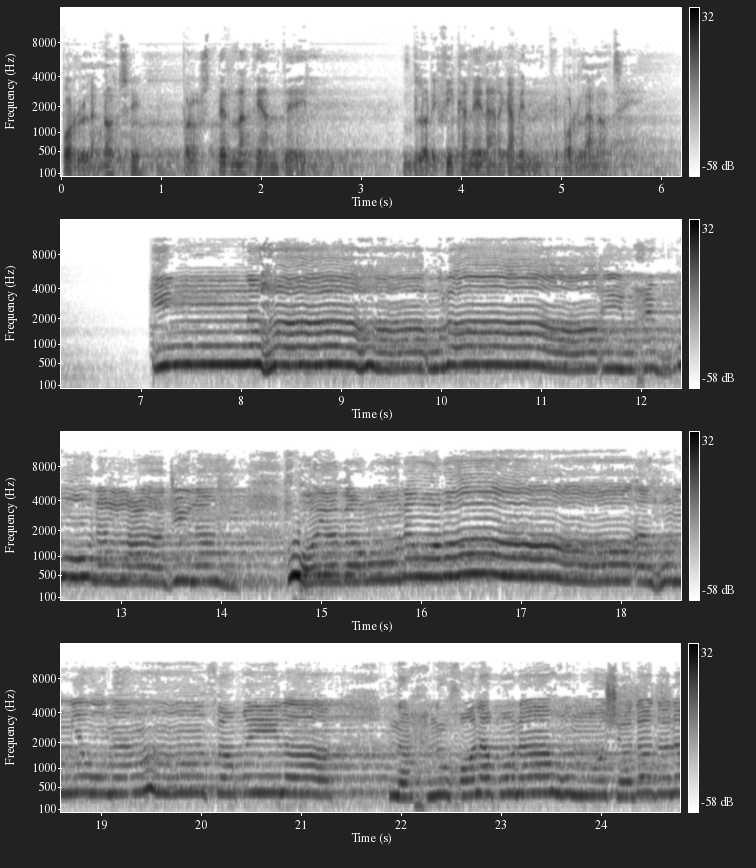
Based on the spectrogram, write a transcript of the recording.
Por la noche, prostérnate ante Él. Glorifícale largamente por la noche. إن هؤلاء يحبون العاجلة ويذرون وراءهم يوما ثقيلا نحن خلقناهم وشددنا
